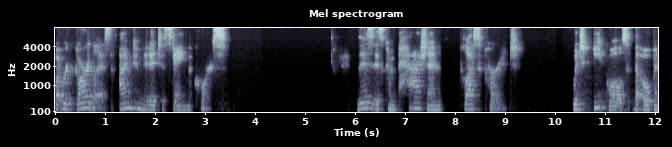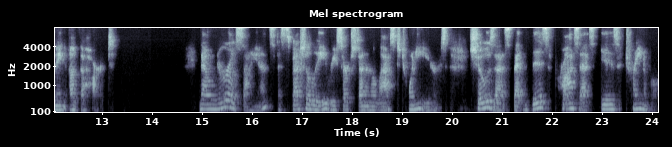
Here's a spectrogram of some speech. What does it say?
But regardless, I'm committed to staying the course. This is compassion plus courage, which equals the opening of the heart. Now, neuroscience, especially research done in the last 20 years, shows us that this process is trainable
